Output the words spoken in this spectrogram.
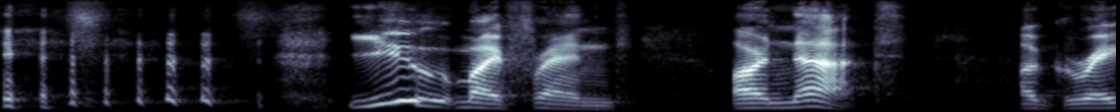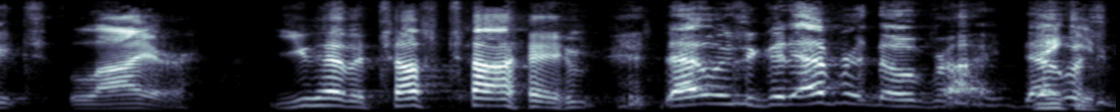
though. You, my friend, are not a great liar. You have a tough time. That was a good effort, though, Brian. That Thank was you.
